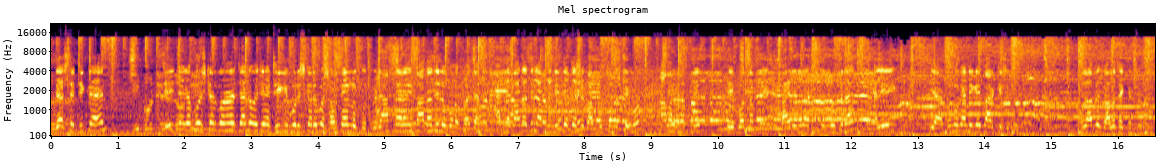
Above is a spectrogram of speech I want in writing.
দেশে ঠিক রাখেন যেই জায়গা পরিষ্কার করানোর জায়গা ওই জায়গায় ঠিকই পরিষ্কার হব সরকার লোক করবে। এটা আপনার আমি বাধা দিলেও কোনো ফায়দা নেই। আপনি বাধা দিলে আপনি নিজের দেশে ভাবমূর্তি নষ্ট হইব আমার আপনার এই বদনাম নেই বাইরের লোকেরা খালি এই ইয়া কোনো গানে গাইবে আর কিছু করবে। আল্লাহ হাফেজ ভালো থাকবেন সবাই।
